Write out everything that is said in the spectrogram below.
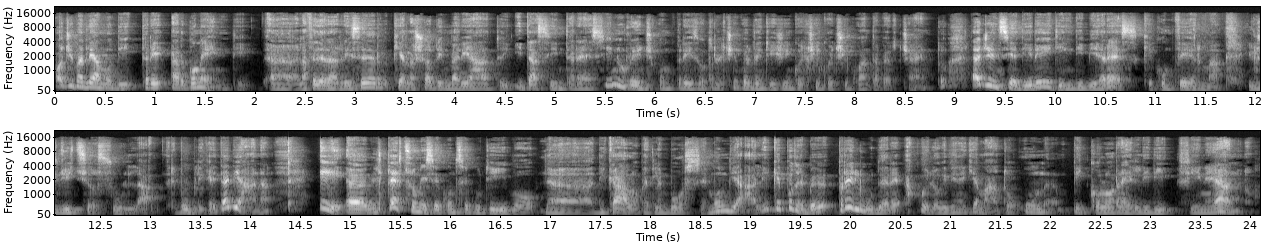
Oggi parliamo di tre argomenti. Uh, la Federal Reserve che ha lasciato invariati i tassi di interesse in un range compreso tra il 5 e il 25 e il 5 e il 50%, l'agenzia di rating di BRS che conferma il giudizio sulla Repubblica Italiana e uh, il terzo mese consecutivo uh, di calo per le borse mondiali che potrebbe preludere a quello che viene chiamato un piccolo rally di fine anno.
